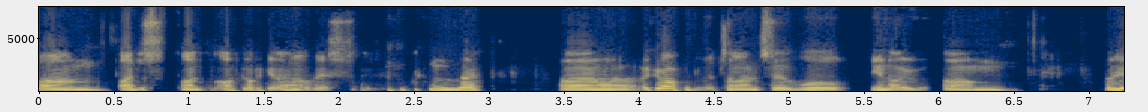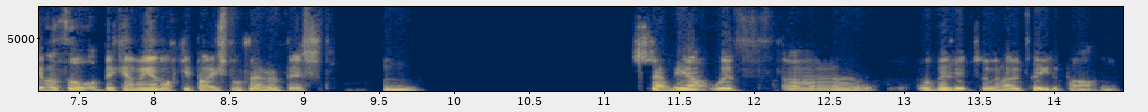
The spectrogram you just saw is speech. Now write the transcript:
um, I just I, have got to get out of this. and, uh, uh, a girlfriend at the time said, "Well, you know, um, have you ever thought of becoming an occupational therapist?" And set me up with uh, a visit to an OT department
